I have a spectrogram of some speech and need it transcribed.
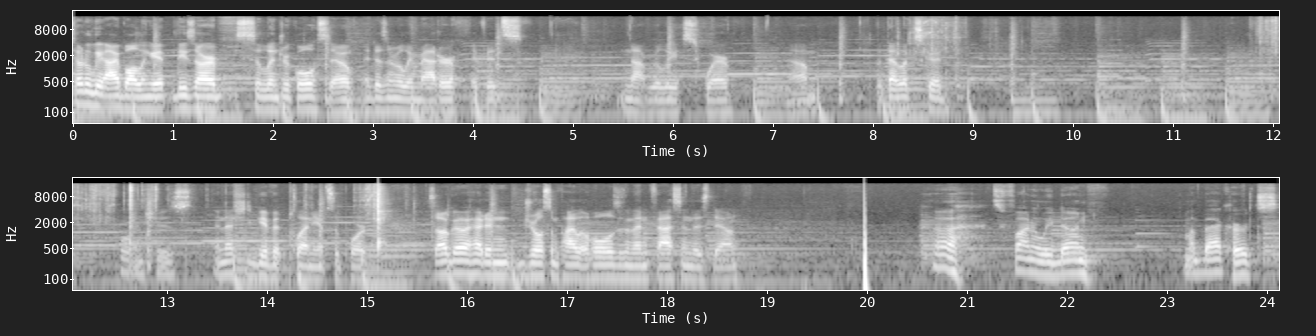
Totally eyeballing it. These are cylindrical, so it doesn't really matter if it's not really square. Um, but that looks good. Four inches, and that should give it plenty of support. So I'll go ahead and drill some pilot holes and then fasten this down. Ah, it's finally done. My back hurts.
